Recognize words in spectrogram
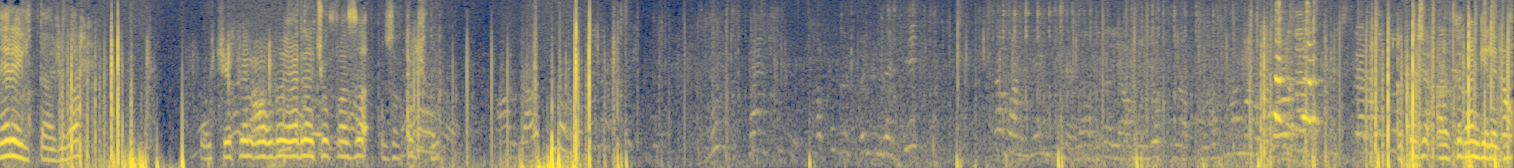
Nereye gitti acaba? Çöpün olduğu yerden çok fazla uzaklaşma. Arkadaşlar arkadan gelebilir.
